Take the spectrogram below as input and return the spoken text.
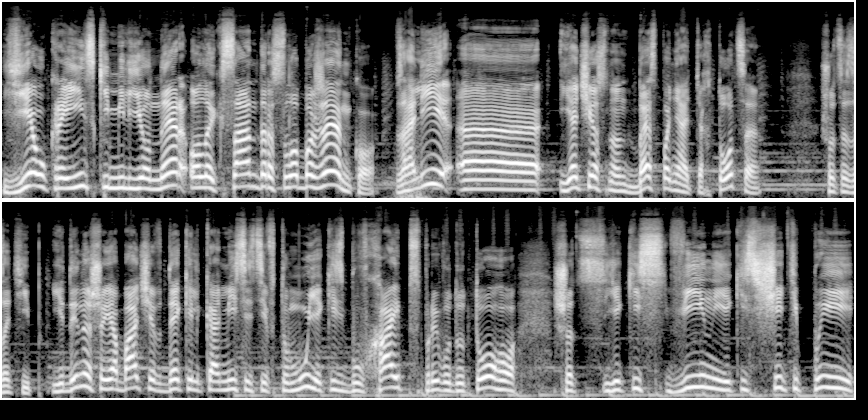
є український мільйонер Олександр Слобоженко. Взагалі, е, я чесно, без поняття, хто це. Що це за тіп? Єдине, що я бачив декілька місяців тому, якийсь був хайп з приводу того, що якісь він, якісь ще тіпи,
